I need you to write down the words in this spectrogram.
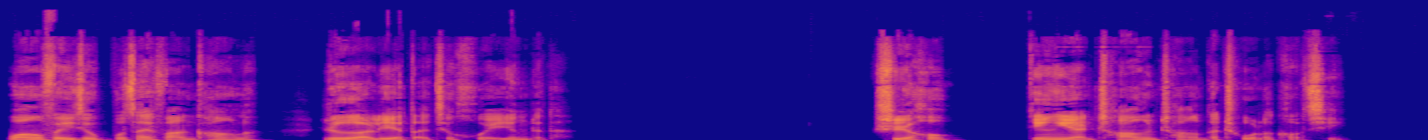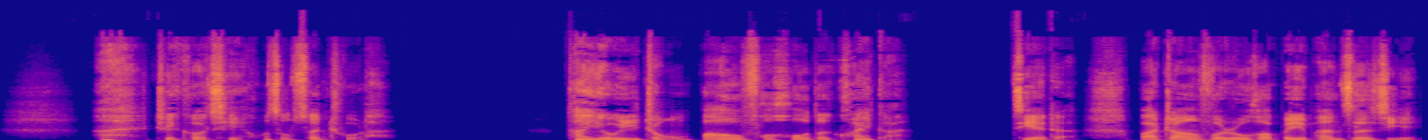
王菲就不再反抗了，热烈的就回应着他。事后，丁燕长长的出了口气，哎，这口气我总算出了。她有一种报复后的快感。接着，把丈夫如何背叛自己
